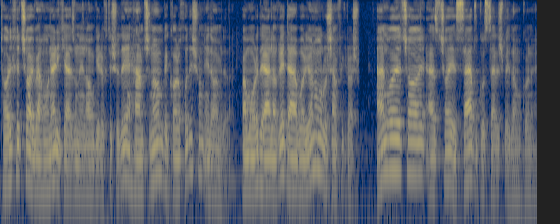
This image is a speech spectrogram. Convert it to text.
تاریخ چای و هنری که از اون الهام گرفته شده همچنان به کار خودشون ادامه می‌دادن و مورد علاقه درباریان و روشنفکراش بود. انواع چای از چای سبز گسترش پیدا می‌کنه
